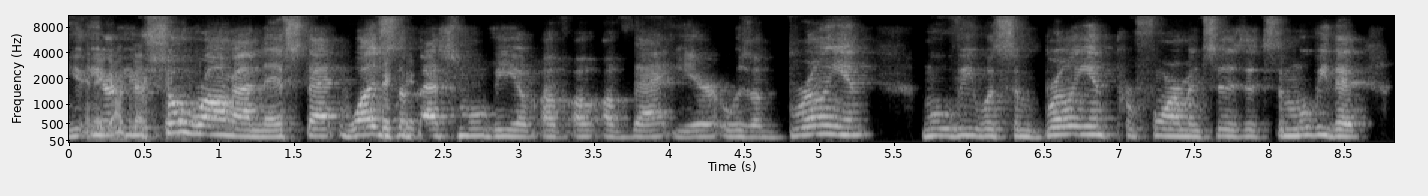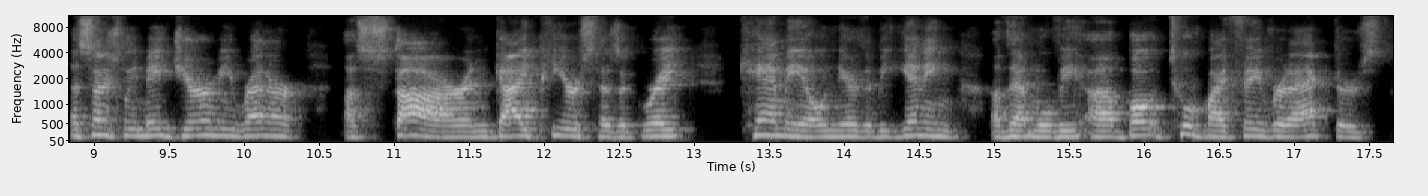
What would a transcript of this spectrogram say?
You, you're, you're so wrong on this. That was the best movie of, of, of, of that year. It was a brilliant movie with some brilliant performances. It's the movie that essentially made Jeremy Renner a star, and Guy Pearce has a great cameo near the beginning of that movie. Uh, both two of my favorite actors.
